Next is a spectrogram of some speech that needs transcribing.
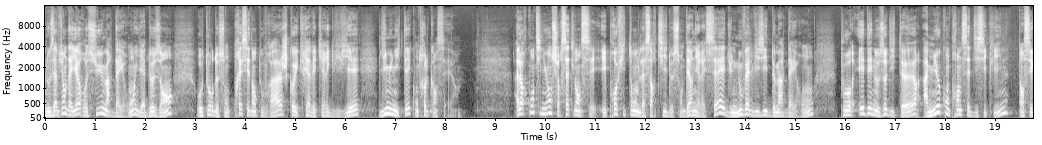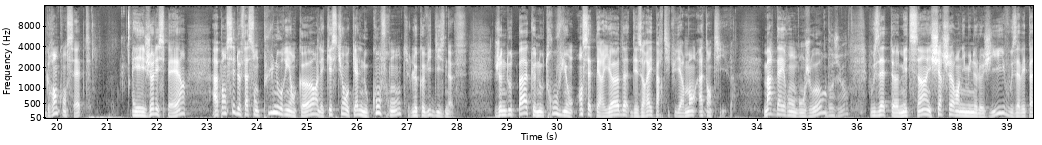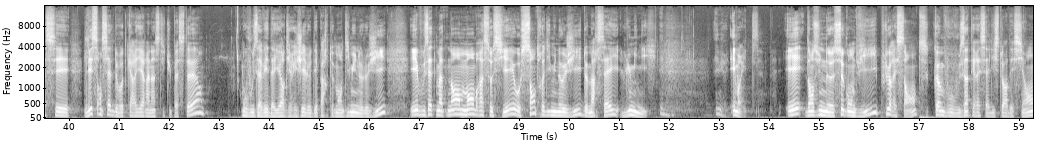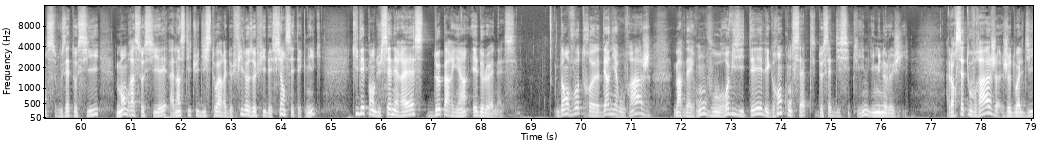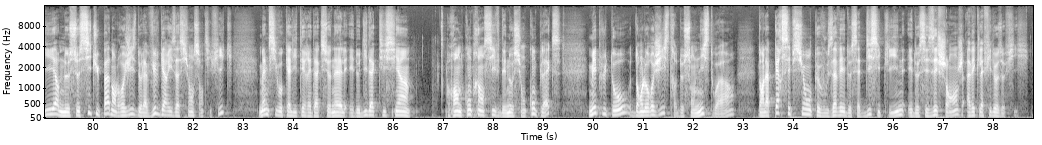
Nous avions d'ailleurs reçu Marc Daïron il y a deux ans autour de son précédent ouvrage, coécrit avec Éric Vivier, L'immunité contre le cancer. Alors continuons sur cette lancée et profitons de la sortie de son dernier essai et d'une nouvelle visite de Marc Daïron pour aider nos auditeurs à mieux comprendre cette discipline dans ses grands concepts et, je l'espère, à penser de façon plus nourrie encore les questions auxquelles nous confronte le Covid-19 je ne doute pas que nous trouvions en cette période des oreilles particulièrement attentives. Marc Daïron, bonjour. Bonjour. Vous êtes euh, médecin et chercheur en immunologie. Vous avez passé l'essentiel de votre carrière à l'Institut Pasteur, où vous avez d'ailleurs dirigé le département d'immunologie. Et vous êtes maintenant membre associé au Centre d'immunologie de Marseille-Lumini. Émérite. Émérite. Et dans une seconde vie, plus récente, comme vous vous intéressez à l'histoire des sciences, vous êtes aussi membre associé à l'Institut d'histoire et de philosophie des sciences et techniques, qui dépend du CNRS, de Paris 1 et de l'ENS. Dans votre dernier ouvrage, Marc Daïron, vous revisitez les grands concepts de cette discipline, l'immunologie. Alors cet ouvrage, je dois le dire, ne se situe pas dans le registre de la vulgarisation scientifique, même si vos qualités rédactionnelles et de didacticien rendent compréhensifs des notions complexes, mais plutôt dans le registre de son histoire, dans la perception que vous avez de cette discipline et de ses échanges avec la philosophie.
